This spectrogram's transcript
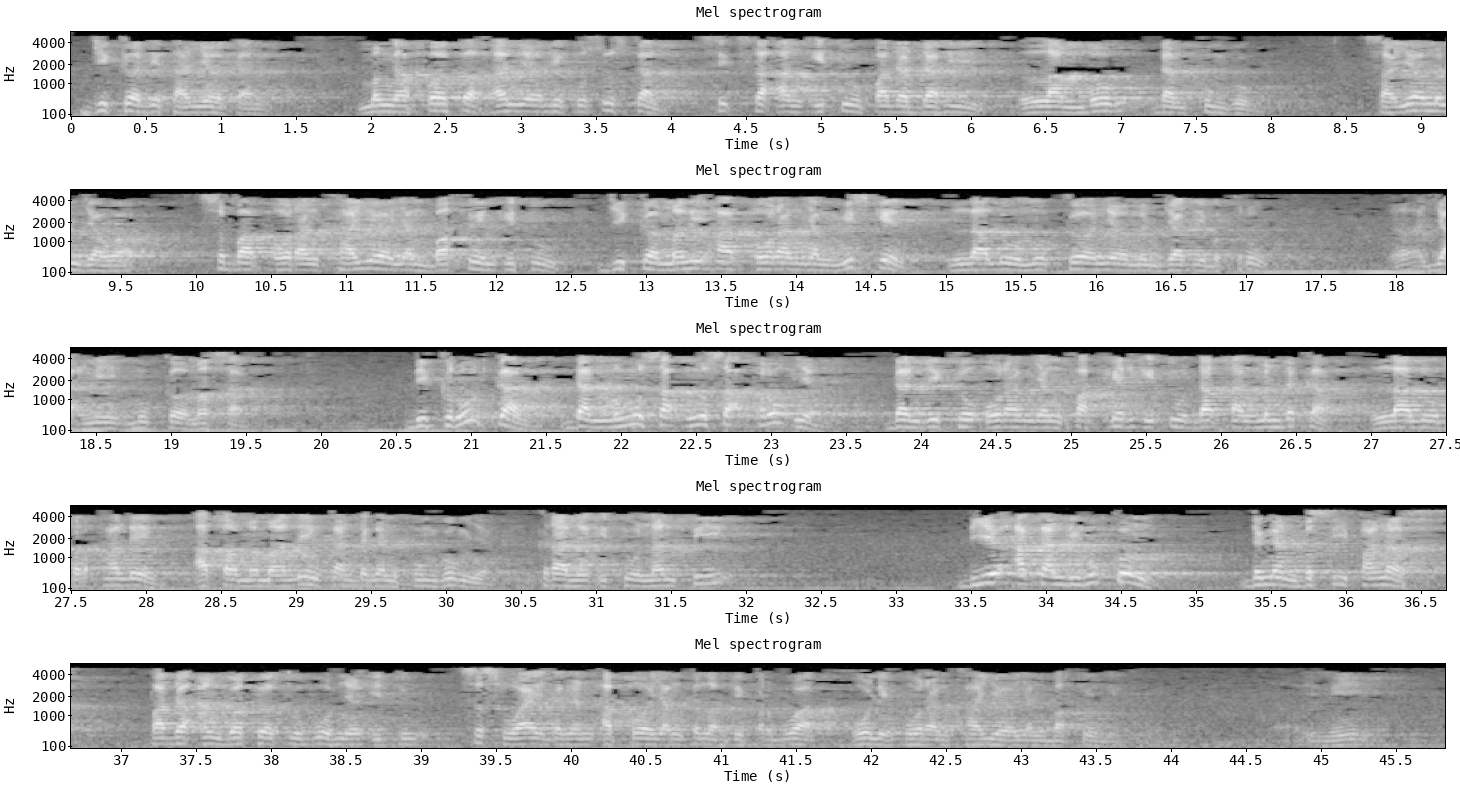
Jika ditanyakan, mengapakah hanya dikhususkan siksaan itu pada dahi, lambung dan punggung? Saya menjawab, sebab orang kaya yang bakhil itu, jika melihat orang yang miskin, lalu mukanya menjadi berkerut. Ya, yakni muka masak dikerutkan dan mengusap-ngusap perutnya. Dan jika orang yang fakir itu datang mendekat lalu berpaling atau memalingkan dengan punggungnya. Kerana itu nanti dia akan dihukum dengan besi panas pada anggota tubuhnya itu sesuai dengan apa yang telah diperbuat oleh orang kaya yang bakil itu. Ini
